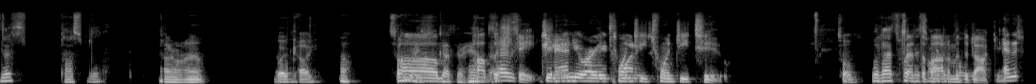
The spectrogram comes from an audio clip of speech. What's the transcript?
That's possible. I don't know. Okay. Oh, somebody's um, got their hand. Published date January 2022. So, well, that's at the bottom of the document.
